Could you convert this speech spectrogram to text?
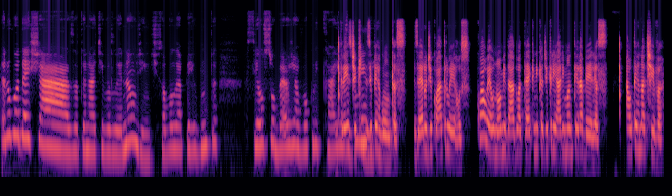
Eu não vou deixar as alternativas ler, não, gente. Só vou ler a pergunta. Se eu souber, eu já vou clicar e 3 de 15 responder. perguntas. 0 de 4 erros. Qual é o nome dado à técnica de criar e manter abelhas? Alternativa.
